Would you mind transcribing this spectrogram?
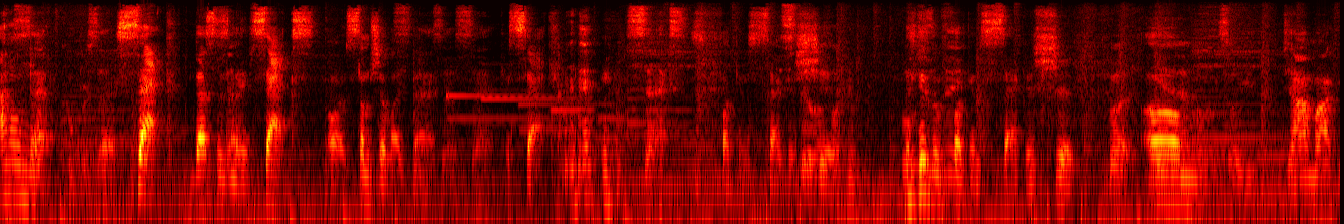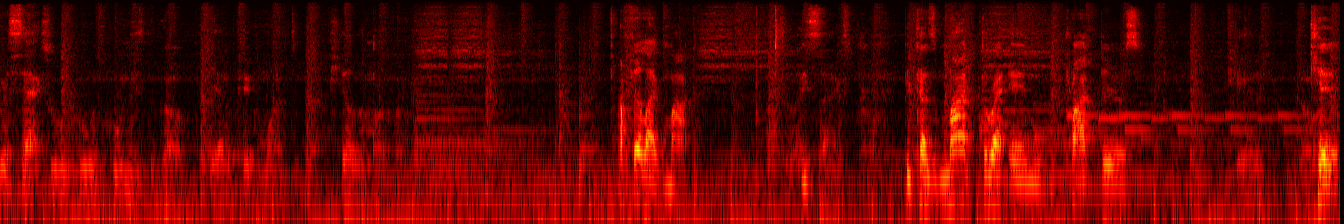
I don't know. Sack, Cooper Sack. Sack. That's his Sack. name. Sacks or some shit like that. Sack. Sack. Sacks. It's a fucking sack It's of shit. a He's a name. fucking sack of shit. But yeah, Um, so you, John Mocker and Saxe, who who who needs to go? You had to pick one to kill the motherfucker. I feel like Mock I feel like Saxe, bro. because Mock threatened Proctor's Kid. Kid.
